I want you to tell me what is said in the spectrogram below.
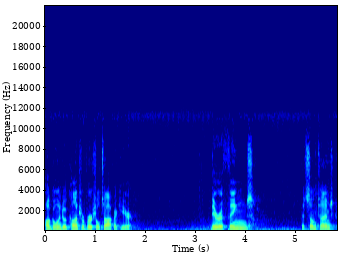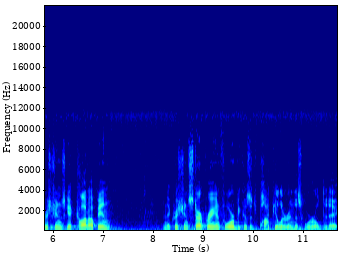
I'll go into a controversial topic here. There are things that sometimes Christians get caught up in and that Christians start praying for because it's popular in this world today.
